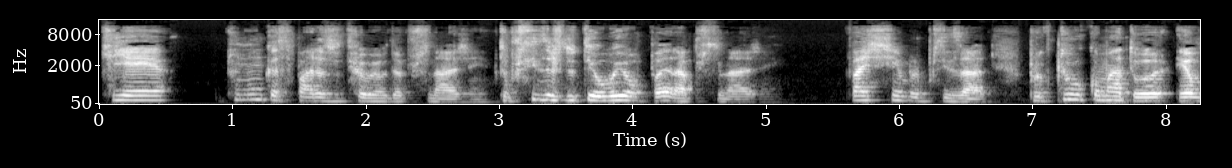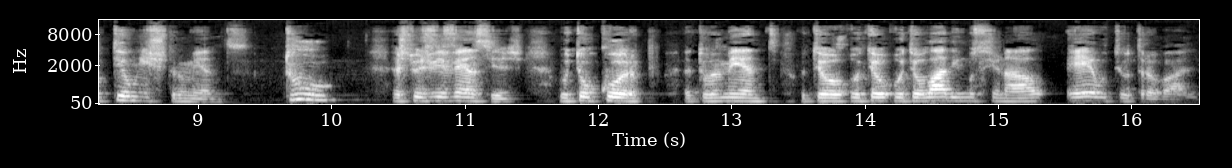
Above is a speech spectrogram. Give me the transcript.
Que é, tu nunca separas o teu eu da personagem. Tu precisas do teu eu para a personagem. Vais sempre precisar. Porque tu, como ator, é o teu instrumento. Tu, as tuas vivências, o teu corpo, a tua mente, o teu, o teu, o teu lado emocional é o teu trabalho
